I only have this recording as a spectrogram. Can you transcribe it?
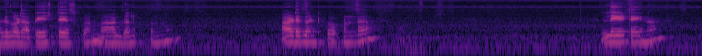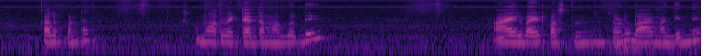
అది కూడా పేస్ట్ వేసుకొని బాగా కలుపుకుందాం. అడగంటుకోకుండా లేట్ అయినా కలుపుకుంటా. మూత పెట్టేద్దాం మగ్గుద్ది. ఆయిల్ బయటకు వస్తుంది చూడు బాగా మగ్గింది.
